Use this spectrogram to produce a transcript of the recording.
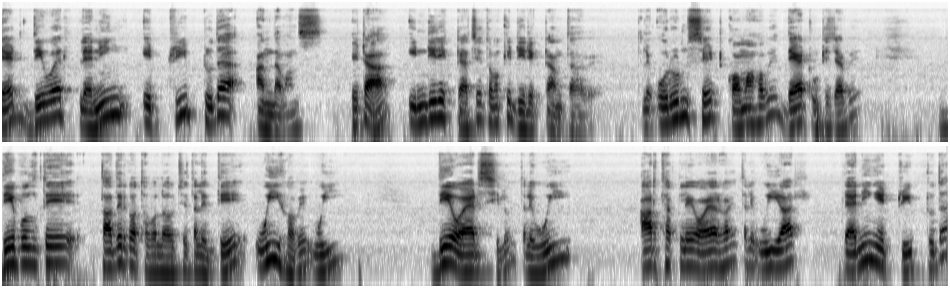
that they were planning a trip to the Andamans এটা ইনডিরেক্ট আছে, তোমাকে ডিরেক্ট আনতে হবে। তাহলে অরুণ সেট কমা হবে দ্যাট উঠে যাবে। দে বলতে তাদের কথা বলা হচ্ছে, তাহলে দে উই হবে উই দে ওয়ার ছিল, তাহলে উই আর থাকলে ওয়ার হয়, তাহলে we are planning a trip to the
